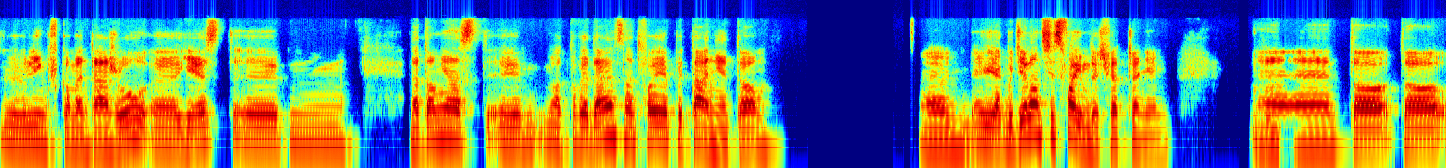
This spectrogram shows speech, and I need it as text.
link w komentarzu e, jest. E, natomiast odpowiadając na Twoje pytanie, to E, jakby dzieląc się swoim doświadczeniem, mhm. E, to, to,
